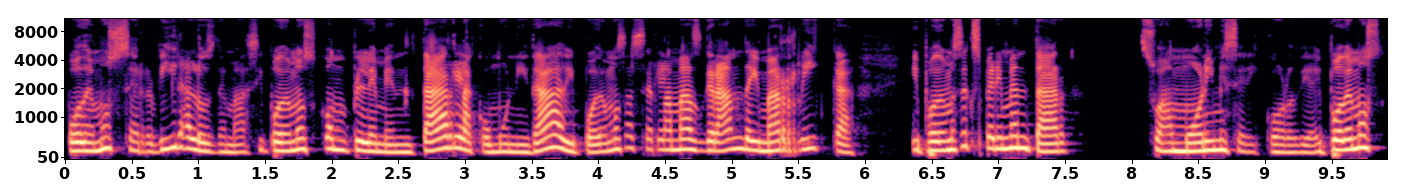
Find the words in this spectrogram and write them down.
podemos servir a los demás y podemos complementar la comunidad y podemos hacerla más grande y más rica y podemos experimentar su amor y misericordia y podemos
